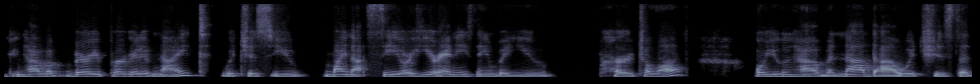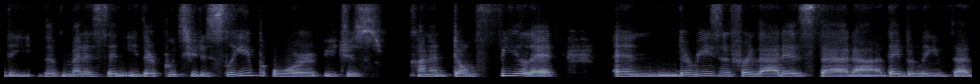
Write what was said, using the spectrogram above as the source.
you can have a very purgative night, which is you might not see or hear anything, but you purge a lot or you can have a nada, which is that the, the medicine either puts you to sleep or you just kind of don't feel it. And the reason for that is that uh, they believe that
